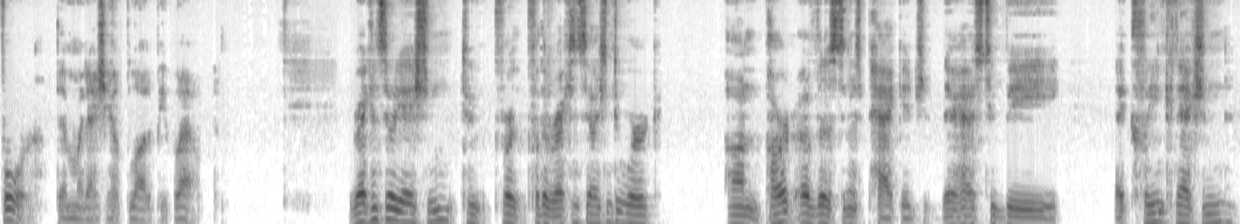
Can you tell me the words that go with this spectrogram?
for. That might actually help a lot of people out. Reconciliation to for, for the reconciliation to work on part of the stimulus package, there has to be a clean connection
